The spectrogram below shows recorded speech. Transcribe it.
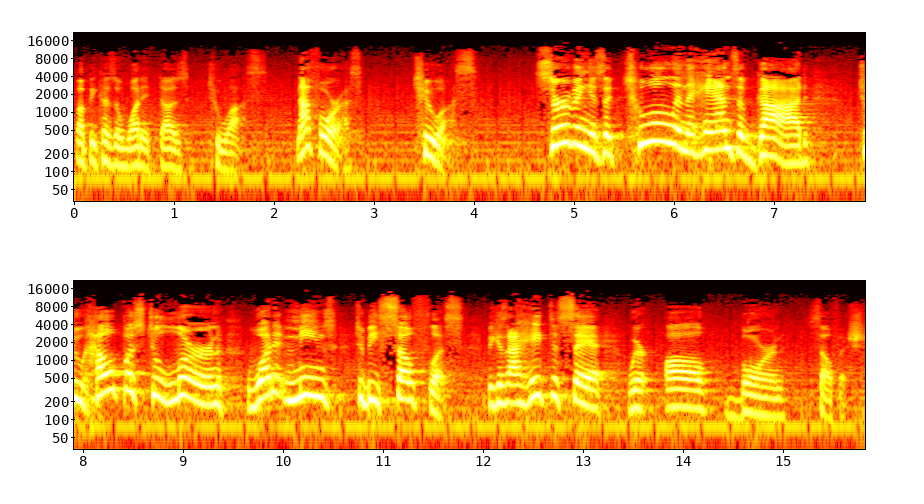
but because of what it does to us. Not for us, to us. Serving is a tool in the hands of God to help us to learn what it means to be selfless. Because I hate to say it, we're all born selfish.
